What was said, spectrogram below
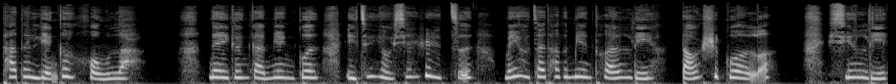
他的脸更红了，那根擀面棍已经有些日子没有在他的面团里捯饬过了，心里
